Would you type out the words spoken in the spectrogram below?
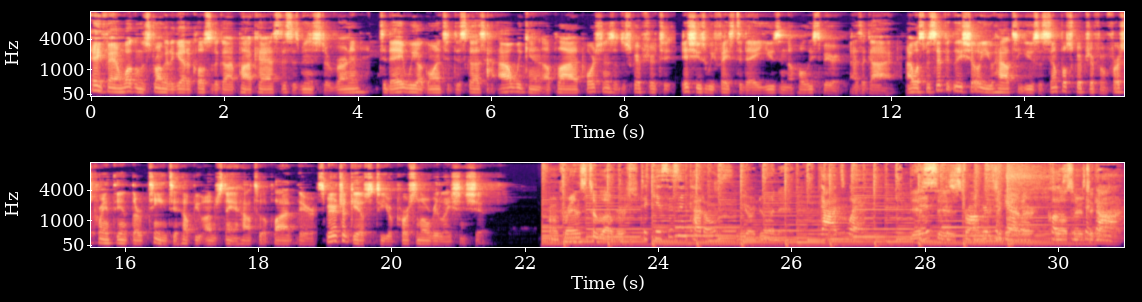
Hey fam, welcome to Stronger Together, Closer to God podcast. This is Minister Vernon. Today we are going to discuss how we can apply portions of the scripture to issues we face today using the Holy Spirit as a guide. I will specifically show you how to use a simple scripture from 1 Corinthians 13 to help you understand how to apply their spiritual gifts to your personal relationship. From friends to lovers, to kisses and cuddles, we are doing it God's way. This, is Stronger Together, Closer to God.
